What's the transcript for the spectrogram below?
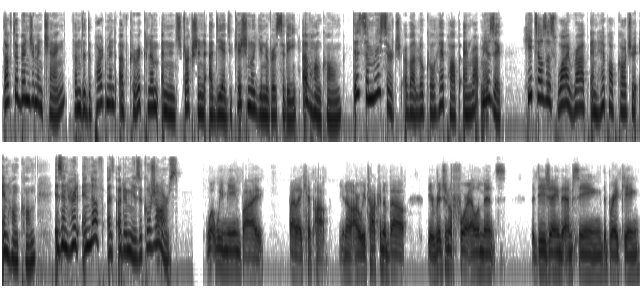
Dr. Benjamin Chang from the Department of Curriculum and Instruction at the Educational University of Hong Kong did some research about local hip hop and rap music. He tells us why rap and hip hop culture in Hong Kong isn't heard enough as other musical genres. What we mean by by like hip hop? You know, are we talking about the original four elements, the DJing, the MCing, the breaking,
